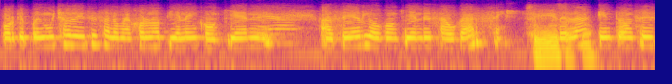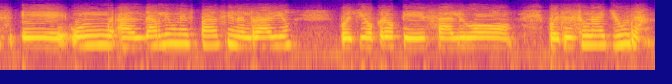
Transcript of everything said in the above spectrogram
porque pues muchas veces a lo mejor no tienen con quién hacerlo, con quién desahogarse. Sí, ¿verdad? Entonces, eh, un, al darle un espacio en el radio, pues yo creo que es algo, pues es una ayuda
